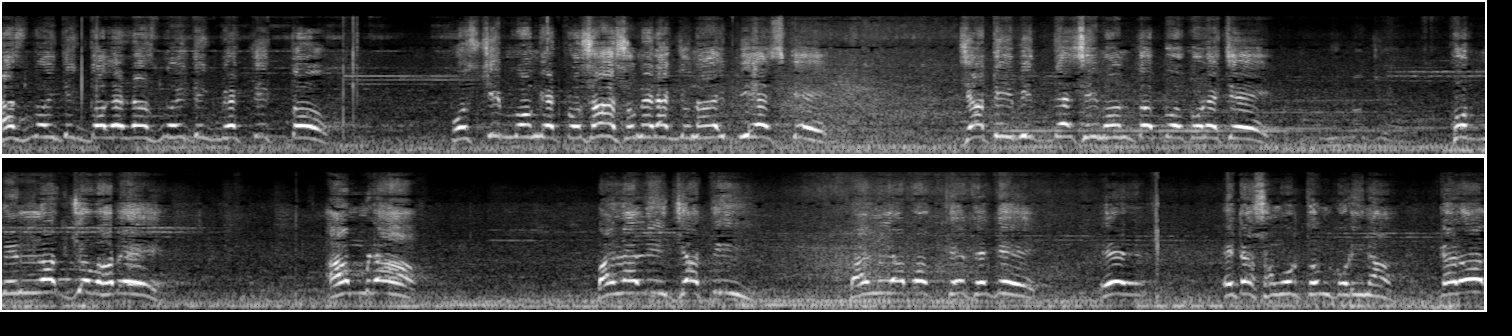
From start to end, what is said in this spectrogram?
রাজনৈতিক দলের রাজনৈতিক ব্যক্তিত্ব পশ্চিমবঙ্গের প্রশাসনের একজন আইপিএসকে জাতি বিদ্বেষী মন্তব্য করেছে। খুব নির্লজ্জভাবে আমরা বাঙালি জাতি বাংলা পক্ষে থেকে এর এটা সমর্থন করি না। কারণ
